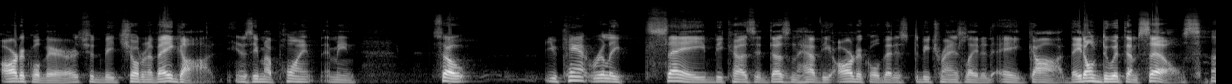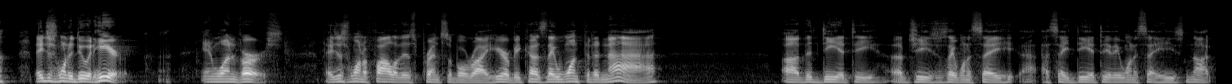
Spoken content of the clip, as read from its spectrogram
article there. It should be children of a God. You know, see my point? I mean, so you can't really say because it doesn't have the article that is to be translated a God. They don't do it themselves. they just want to do it here in one verse. They just want to follow this principle right here because they want to deny uh, the deity of Jesus. They want to say, I say deity, they want to say he's not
